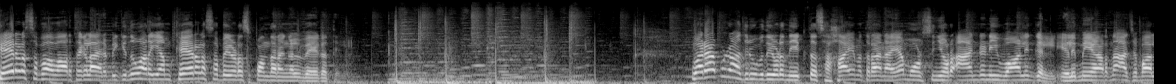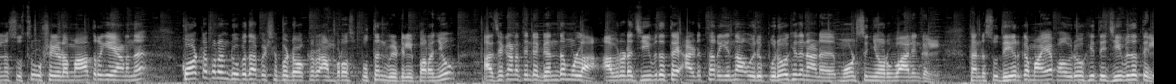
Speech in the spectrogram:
കേരള സഭ വാർത്തകൾ ആരംഭിക്കുന്നു. അറിയാം കേരളസഭയുടെ സ്പന്ദനങ്ങൾ വേഗത്തിൽ. വരാപ്പുഴ അതിരൂപതയുടെ നിയുക്ത സഹായമെത്രാനായ മോൺസിഞ്ഞോർ ആന്റണി വാലിങ്കൽ എളിമയാർന്ന അജപാലന ശുശ്രൂഷയുടെ മാതൃകയാണെന്ന് കോട്ടപ്പുറം രൂപത ബിഷപ്പ് ഡോക്ടർ അംബ്രോസ് പുത്തൻ വീട്ടിൽ പറഞ്ഞു. അജഗണത്തിന്റെ ഗന്ധമുള്ള അവരുടെ ജീവിതത്തെ അടുത്തറിയുന്ന ഒരു പുരോഹിതനാണ് മോൺസിഞ്ഞോർ വാലിങ്കൽ. തന്റെ സുദീർഘമായ പൗരോഹിത്യ ജീവിതത്തിൽ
